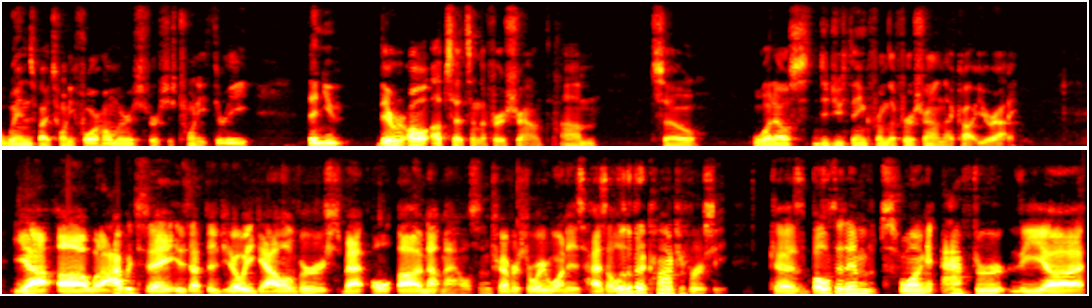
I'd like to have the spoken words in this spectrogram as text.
wins by 24 homers versus 23. Then you, they were all upsets in the first round. Um, so, what else did you think from the first round that caught your eye? Yeah, uh, what I would say is that the Joey Gallo versus Matt, Ol- uh, not Matt Olson, Trevor Story one is has a little bit of controversy because both of them swung after the uh,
